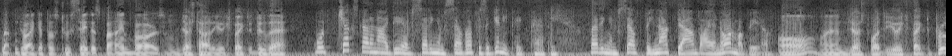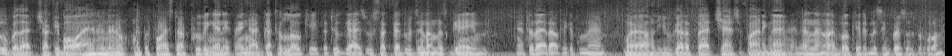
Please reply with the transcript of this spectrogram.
Not until I get those two sadists behind bars. And Just how do you expect to do that? Well, Chuck's got an idea of setting himself up as a guinea pig, Pappy. Letting himself be knocked down by an automobile. Oh, and just what do you expect to prove by that, Chucky boy? I don't know. But before I start proving anything, I've got to locate the two guys who sucked Edwards in on this game. After that, I'll take it from there. Well, you've got a fat chance of finding them. I don't know. I've located missing persons before.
